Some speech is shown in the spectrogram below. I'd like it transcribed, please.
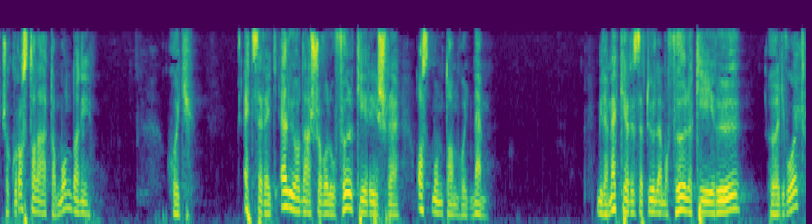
és akkor azt találtam mondani, hogy egyszer egy előadásra való fölkérésre azt mondtam, hogy nem. Mire megkérdezte tőlem a fölkérő, hölgy volt,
